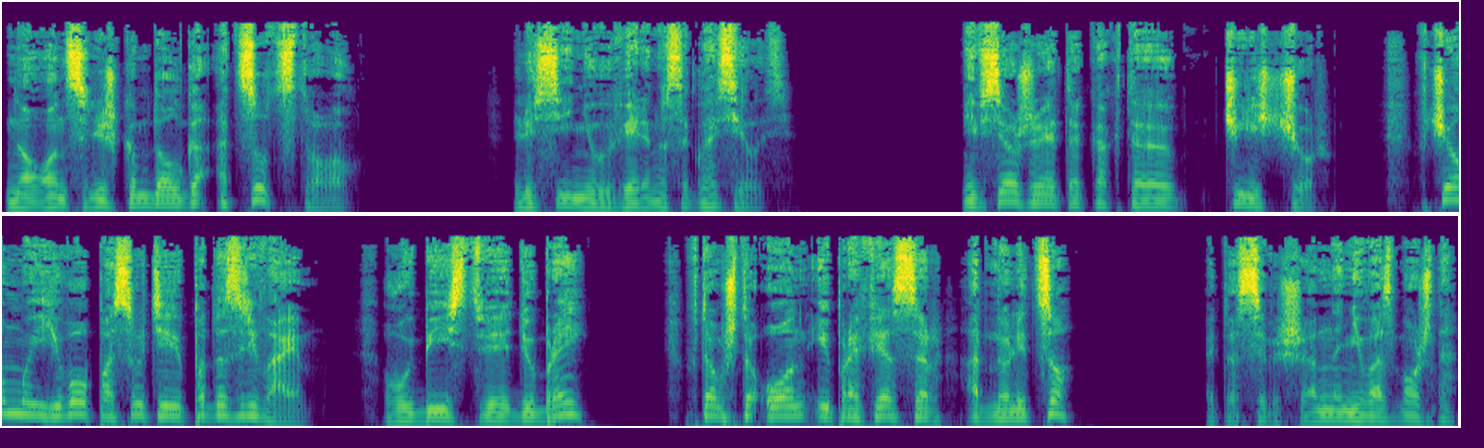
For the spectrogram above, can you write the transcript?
Но он слишком долго отсутствовал. Люси неуверенно согласилась. И все же это как-то чересчур. В чем мы его, по сути, подозреваем? В убийстве Дюбрей? В том, что он и профессор одно лицо? Это совершенно невозможно.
